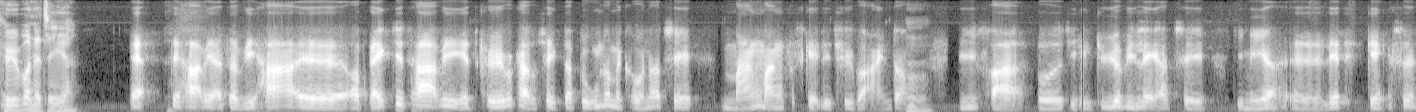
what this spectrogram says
køberne til jer. Ja, det har vi. Altså, vi har øh, oprigtigt har vi et købekartotek, der buner med kunder til mange, mange forskellige typer ejendomme. Mm. Lige fra både de helt dyre villager til de mere øh, let gængse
